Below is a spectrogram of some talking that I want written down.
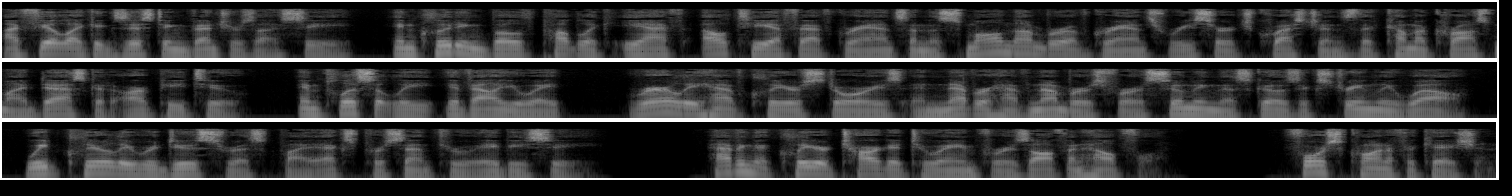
I feel like existing ventures I see, including both public EIF LTFF grants and the small number of grants research questions that come across my desk at RP2, implicitly evaluate rarely have clear stories and never have numbers for assuming this goes extremely well, we'd clearly reduce risk by X percent through ABC. Having a clear target to aim for is often helpful. Force quantification.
